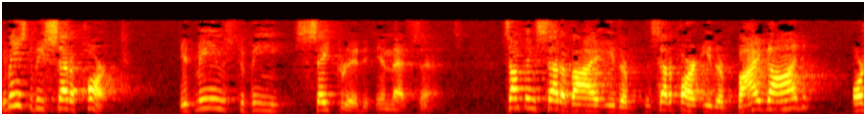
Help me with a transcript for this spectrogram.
It means to be set apart. It means to be sacred in that sense. Something set, by either, set apart either by God or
